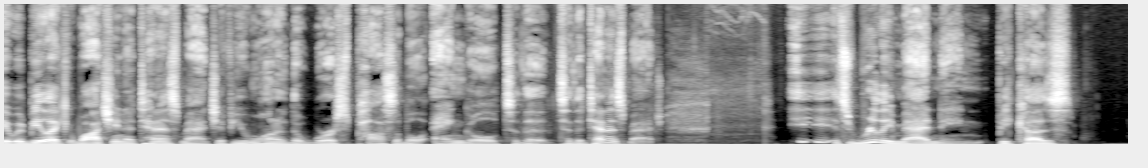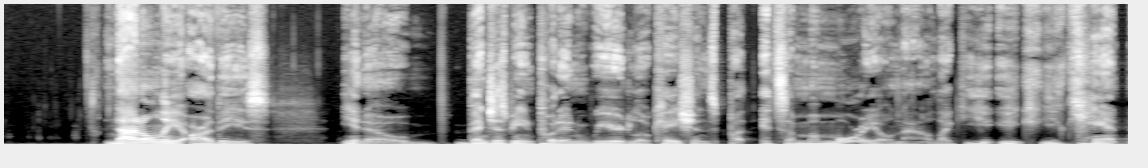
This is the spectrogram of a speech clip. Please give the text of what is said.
it would be like watching a tennis match if you wanted the worst possible angle to the to the tennis match. It's really maddening because not only are these you know, benches being put in weird locations, but it's a memorial now. Like you, you, you can't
